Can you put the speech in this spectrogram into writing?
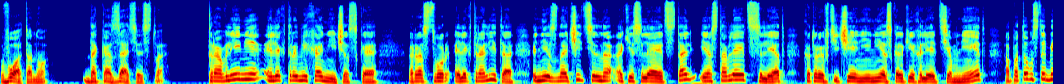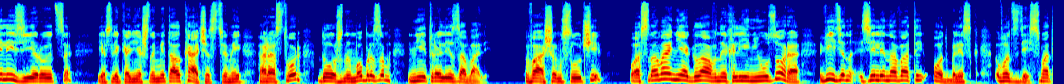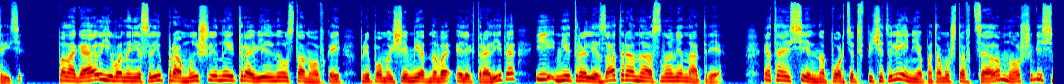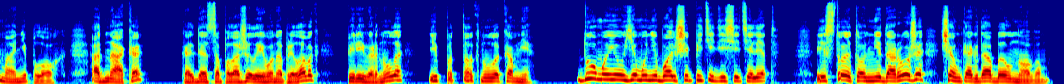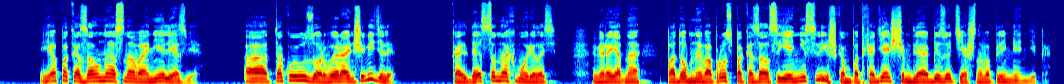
Вот оно, доказательство — Травление электромеханическое. Раствор электролита незначительно окисляет сталь и оставляет след, который в течение нескольких лет темнеет, а потом стабилизируется, если, конечно, металл качественный, а раствор должным образом нейтрализовали. В вашем случае у основания главных линий узора виден зеленоватый отблеск. Вот здесь, смотрите. Полагаю, его нанесли промышленной травильной установкой при помощи медного электролита и нейтрализатора на основе натрия. Это сильно портит впечатление, потому что в целом нож весьма неплох. Однако... Кальдесса положила его на прилавок, перевернула и подтолкнула ко мне. «Думаю, ему не больше пятидесяти лет. И стоит он не дороже, чем когда был новым». Я показал на основание лезвия. «А такой узор вы раньше видели?» Кальдесса нахмурилась. Вероятно, подобный вопрос показался ей не слишком подходящим для безутешного племенника.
